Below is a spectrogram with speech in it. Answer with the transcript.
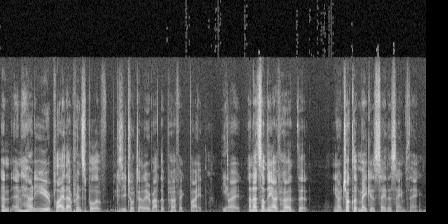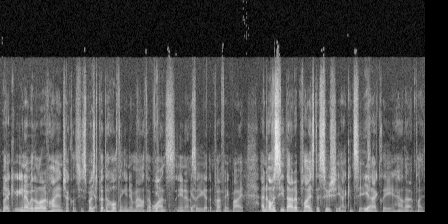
And and how do you apply that principle of because you talked earlier about the perfect bite, yeah. right? And that's something I've heard that you know, chocolate makers say the same thing. Like, yeah. you know, with a lot of high end chocolates, you're supposed yeah. to put the whole thing in your mouth at yeah. once, you know, so you get the perfect bite. And obviously that applies to sushi. I can see exactly how that applies.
